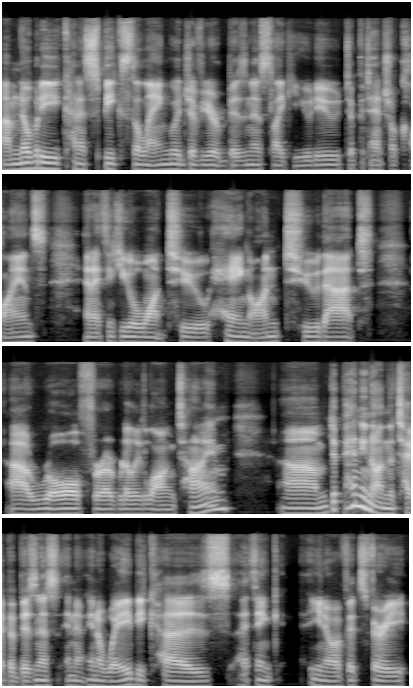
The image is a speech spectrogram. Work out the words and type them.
Um, nobody kind of speaks the language of your business like you do to potential clients, and I think you'll want to hang on to that uh, role for a really long time, um, depending on the type of business in a, in a way. Because I think you know if it's very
